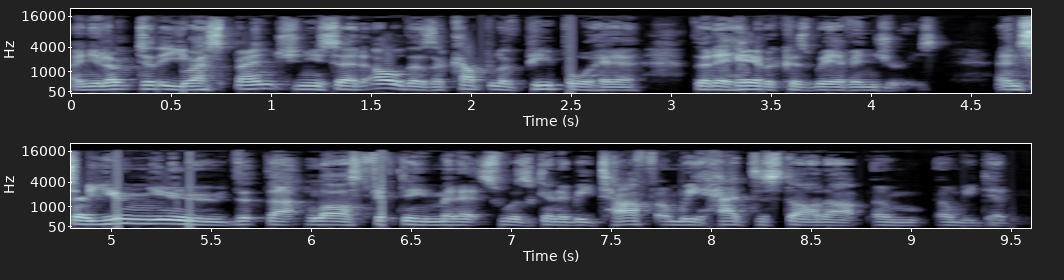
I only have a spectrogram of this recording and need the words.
And you looked at the US bench and you said, oh, there's a couple of people here that are here because we have injuries. And so you knew that that last 15 minutes was going to be tough and we had to start up and, and we didn't.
